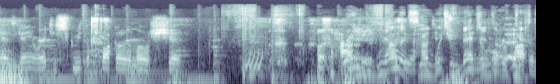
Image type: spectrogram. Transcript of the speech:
Yeah, it's getting ready to squeeze the fuck out of the little shit. How Right, to, now to, let's see how which inventions are destined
